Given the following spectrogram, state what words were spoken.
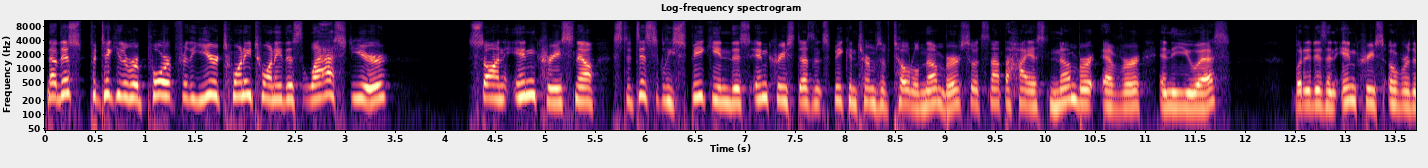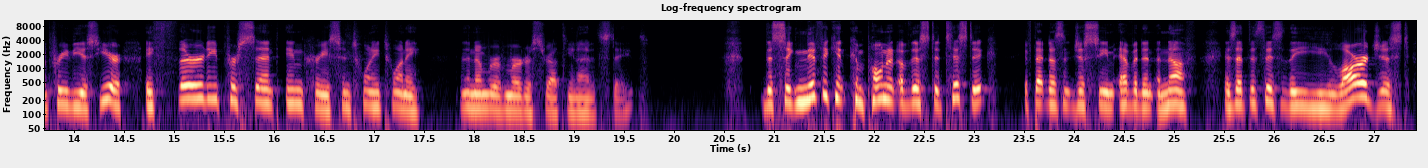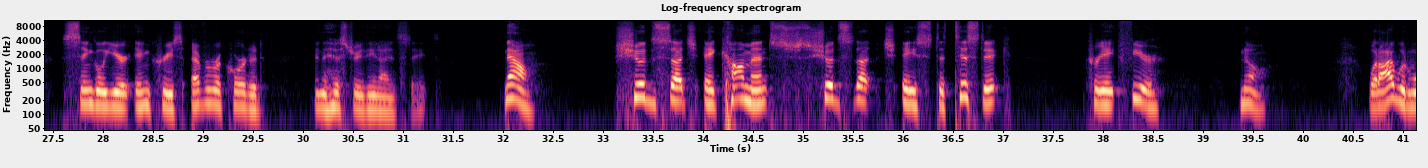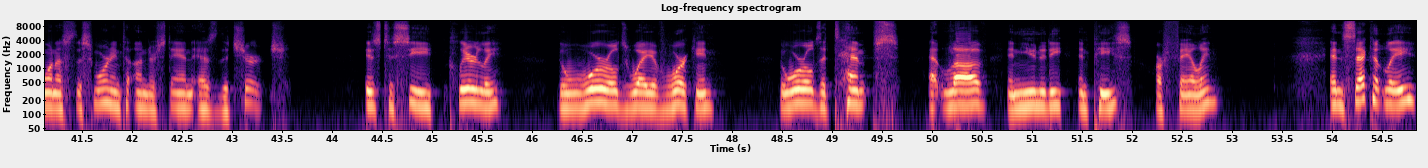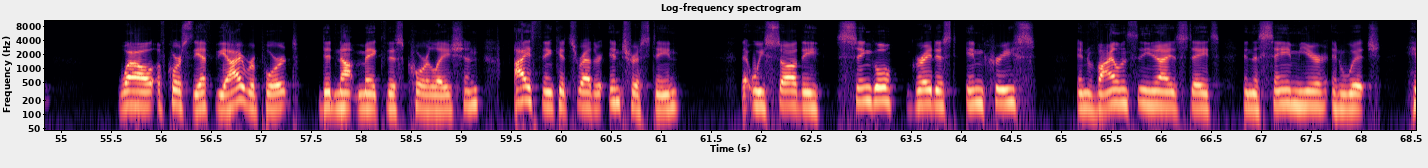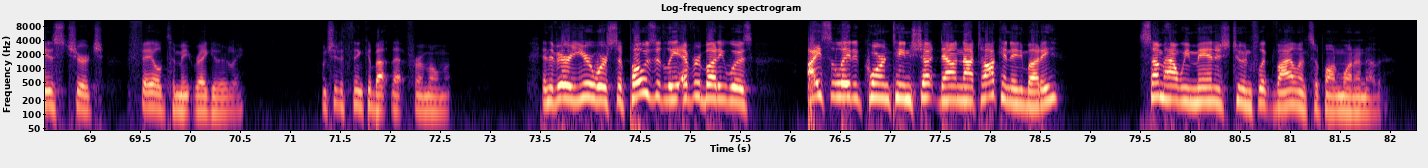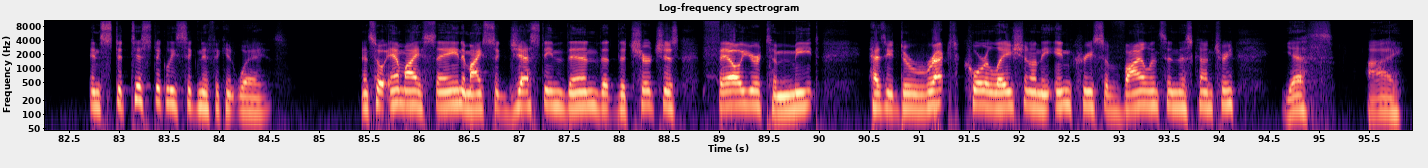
Now, this particular report for the year 2020, this last year, saw an increase. Now, statistically speaking, this increase doesn't speak in terms of total number, so it's not the highest number ever in the U.S., but it is an increase over the previous year, a 30% increase in 2020 in the number of murders throughout the United States. The significant component of this statistic, if that doesn't just seem evident enough, is that this is the largest single year increase ever recorded in the history of the United States. Now, should such a comment, should such a statistic create fear? No. What I would want us this morning to understand as the church is to see clearly the world's way of working, the world's attempts at love and unity and peace are failing. And secondly, while, of course, the FBI report did not make this correlation, I think it's rather interesting that we saw the single greatest increase in violence in the United States in the same year in which his church failed to meet regularly. I want you to think about that for a moment. In the very year where supposedly everybody was isolated, quarantined, shut down, not talking to anybody, somehow we managed to inflict violence upon one another in statistically significant ways. And so, am I saying, am I suggesting then that the church's failure to meet has a direct correlation on the increase of violence in this country? Yes, I.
